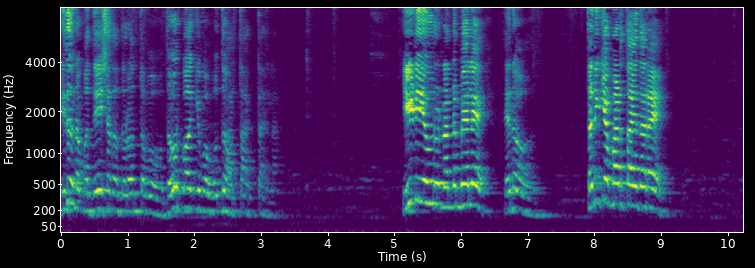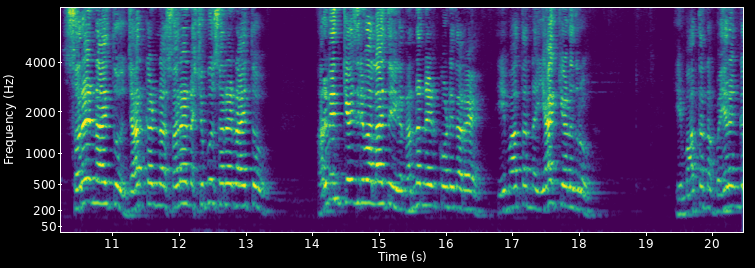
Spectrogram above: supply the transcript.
ಇದು ನಮ್ಮ ದೇಶದ ದುರಂತವೋ, ದೌರ್ಭಾಗ್ಯವೋ ಒಂದು ಅರ್ಥ ಆಗ್ತಾ ಇಲ್ಲ. ಇಡಿಯವರು ನನ್ನ ಮೇಲೆ ಏನು ತನಿಖೆ ಮಾಡ್ತಾ ಇದ್ದಾರೆ. ಸೊರೇನ್ ಆಯ್ತು ಜಾರ್ಖಂಡ್ನ ಸೊರೇನ್ ಶಿಬು ಸೊರೇನ್ ಆಯ್ತು ಅರವಿಂದ್ ಕೇಜ್ರಿವಾಲ್ ಆಯ್ತು, ಈಗ ನನ್ನನ್ನು ಹಿಡ್ಕೊಂಡಿದ್ದಾರೆ ಈ ಮಾತನ್ನ ಯಾಕೆ ಕೇಳಿದ್ರು? ಈ ಮಾತನ್ನ ಬಹಿರಂಗ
